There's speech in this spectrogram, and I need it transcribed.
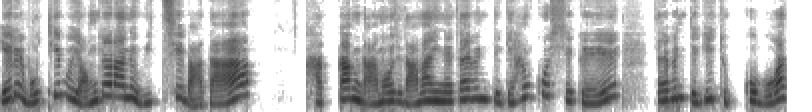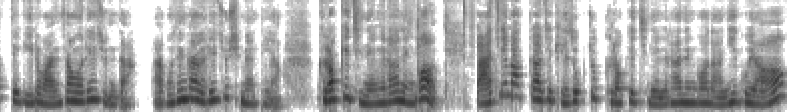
얘를 모티브 연결하는 위치마다 각각 나머지 남아있는 짧은뜨기 한 코씩을 짧은뜨기 두 코 모아뜨기를 완성을 해준다 라고 생각을 해주시면 돼요. 그렇게 진행을 하는 건 마지막까지 계속 쭉 그렇게 진행을 하는 건 아니고요.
